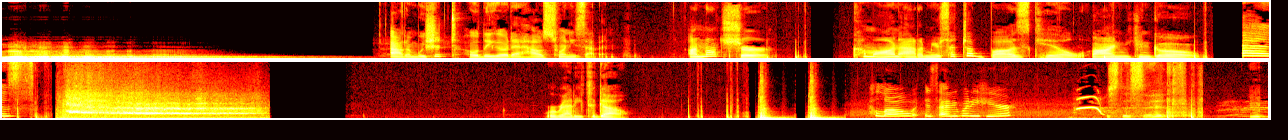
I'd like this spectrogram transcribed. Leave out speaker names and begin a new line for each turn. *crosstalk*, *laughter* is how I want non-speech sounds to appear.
*laughs* Adam, we should totally go to House 27.
I'm not sure. Come on, Adam, you're such a buzzkill.
Fine, we can go.
Yes! We're ready to go. Hello, is anybody here?
Is this it? M-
